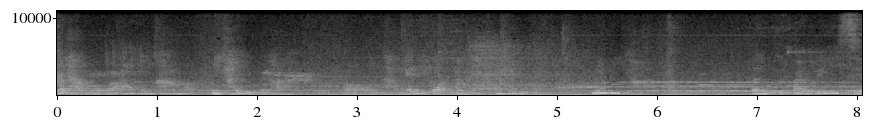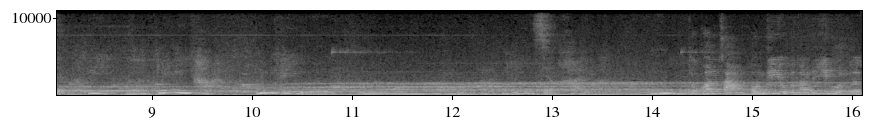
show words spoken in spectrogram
ก็ถามผมว่าห้องตรงข้ามอะมีใครอยู่ไหมคะเออถามแค่นี้ก่อนอืม มีใครอยู่ไหมไม่มีค่ะ แต่หนูขึ้นไปหนูได้ยินเสียงนะพี่อืมไม่มีค่ะ ไม่มีใครอยู่เลยหนูได้ยินเสียงใครค่ะไม่มีเลยทุกคนสามคนที่อยู่กับเราได้ยินหมดเล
